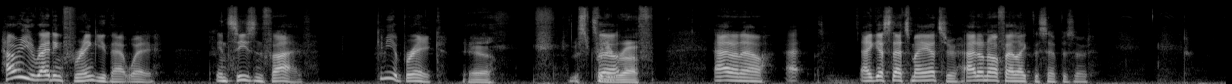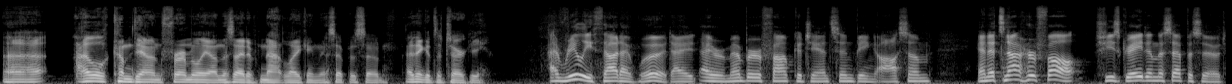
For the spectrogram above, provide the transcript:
how are you writing Ferengi that way in season five? Give me a break. Yeah. It's pretty So- rough. I don't know. I, I guess that's my answer. I don't know if I like this episode. Uh, I will come down firmly on the side of not liking this episode. I think it's a turkey. I really thought I would. I, I remember Famke Janssen being awesome, and it's not her fault. She's great in this episode.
